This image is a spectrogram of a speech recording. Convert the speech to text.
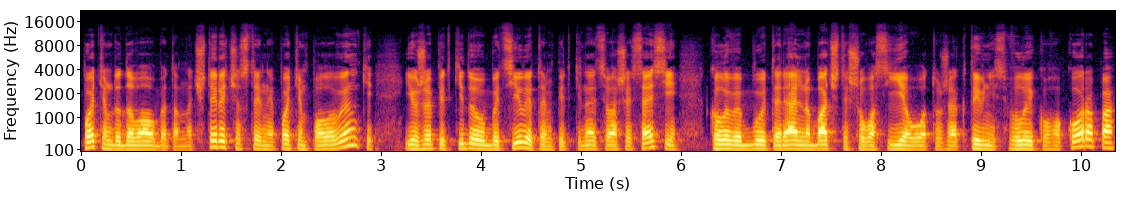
Потім додавав би там на 4 частини, потім половинки, і вже підкидав би цілий там під кінець вашої сесії, коли ви будете реально бачити, що у вас є от уже активність великого коропа.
